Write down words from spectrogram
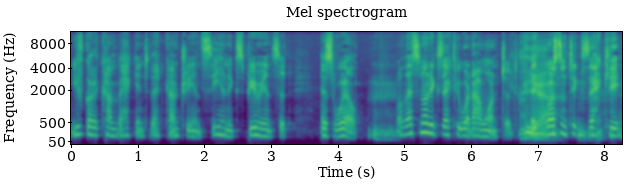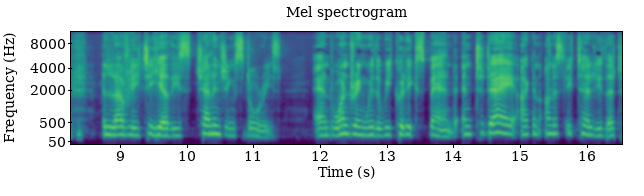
you've got to come back into that country and see and experience it as well. Mm-hmm. Well, that's not exactly what I wanted. Yeah. It wasn't exactly lovely to hear these challenging stories and wondering whether we could expand. And today, I can honestly tell you that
